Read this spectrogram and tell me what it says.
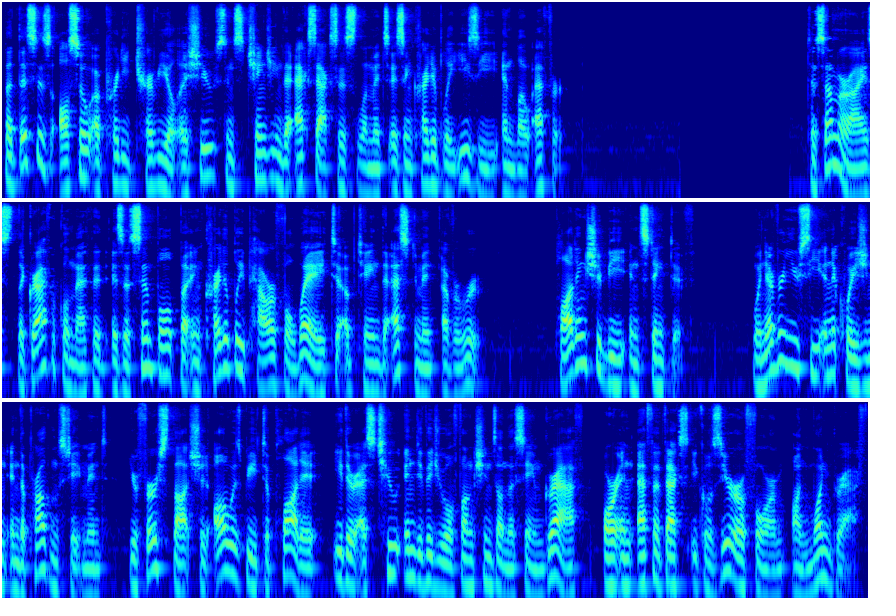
But this is also a pretty trivial issue since changing the x-axis limits is incredibly easy and low effort. To summarize, the graphical method is a simple but incredibly powerful way to obtain the estimate of a root. Plotting should be instinctive. Whenever you see an equation in the problem statement, your first thought should always be to plot it either as two individual functions on the same graph, or in f of x equals 0 form on one graph.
